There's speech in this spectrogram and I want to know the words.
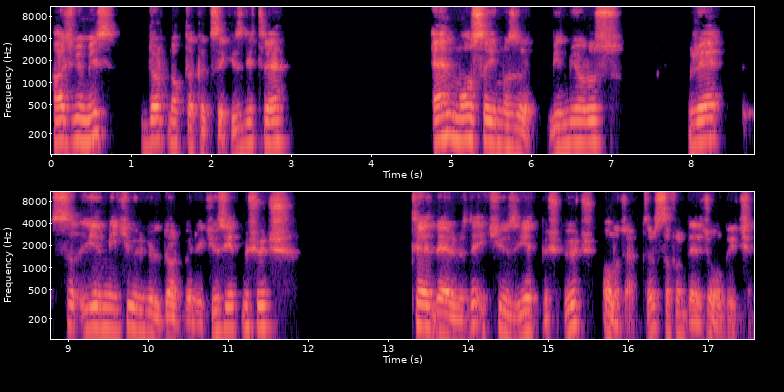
hacmimiz 4.48 litre. N mol sayımızı bilmiyoruz. R 22,4 bölü 273. T değerimiz de 273 olacaktır. 0 derece olduğu için.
